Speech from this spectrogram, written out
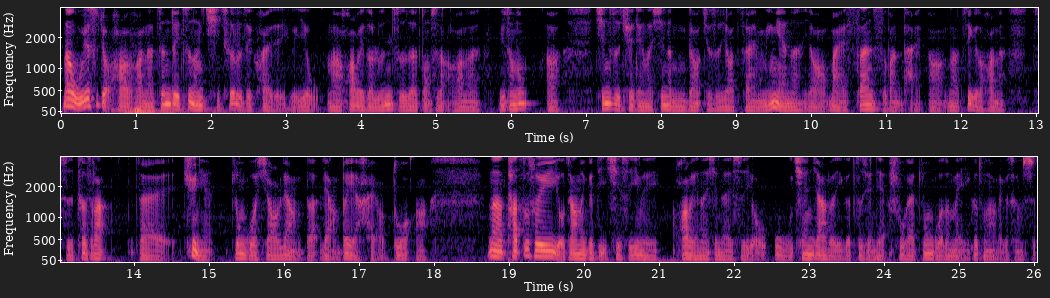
那五月十九号的话呢，针对智能汽车的这块的一个业务，那华为的轮值的董事长的话呢，余承东啊，亲自确定了新的目标，就是要在明年呢要卖三十万台啊。那这个的话呢，是特斯拉在去年中国销量的两倍还要多啊。那它之所以有这样的一个底气，是因为华为呢现在是有五千家的一个自选店，覆盖中国的每一个重要的一个城市。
